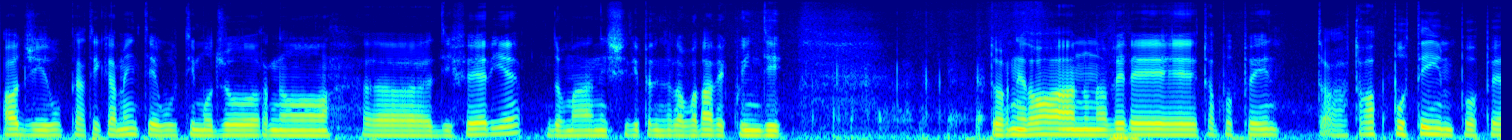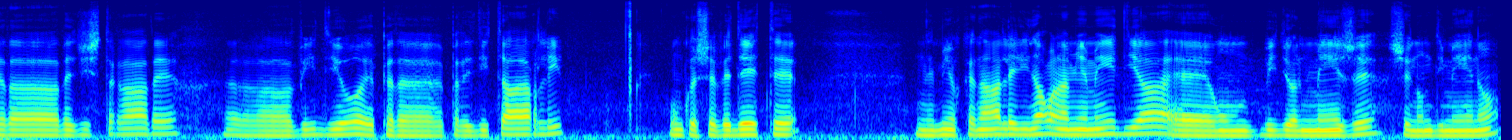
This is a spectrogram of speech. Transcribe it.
Oggi praticamente è ultimo giorno uh, di ferie, domani si riprende a lavorare quindi tornerò a non avere troppo, pen- tro- troppo tempo per uh, registrare uh, video e per, per editarli. Comunque se vedete nel mio canale. Di nuovo la mia media è un video al mese se non di meno.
